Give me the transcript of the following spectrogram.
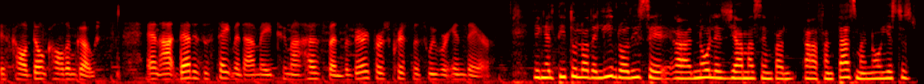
is called Don't Call Them Ghosts. And I, that is a statement I made to my husband the very first Christmas we were in there. En el título del libro dice, ah, no les llamas en fan- a fantasma, ¿no? Y esto es-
